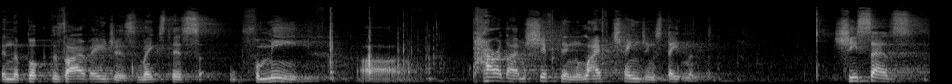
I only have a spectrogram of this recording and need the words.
in the book Desire of Ages makes this, for me, uh, paradigm shifting, life changing statement. She says,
